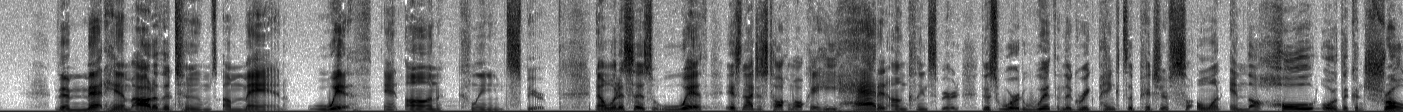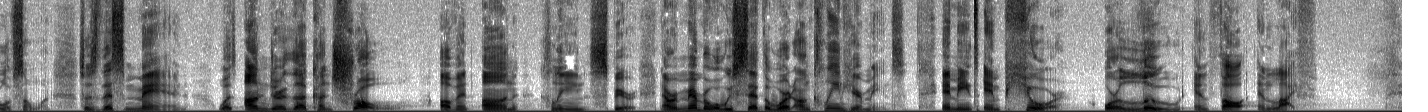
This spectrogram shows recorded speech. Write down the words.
there met him out of the tombs a man with an unclean spirit. Now, when it says with, it's not just talking about, okay, he had an unclean spirit. This word with in the Greek paints a picture of someone in the hold or the control of someone. So this man was under the control of an unclean unclean spirit. Now remember what we said the word unclean here means it means impure or lewd in thought and life.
